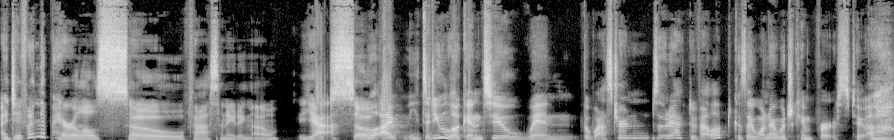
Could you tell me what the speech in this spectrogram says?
I do find the parallels so fascinating, though. Yeah. So, well, I did you look into when the Western zodiac developed? Because I wonder which came first too. uh,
